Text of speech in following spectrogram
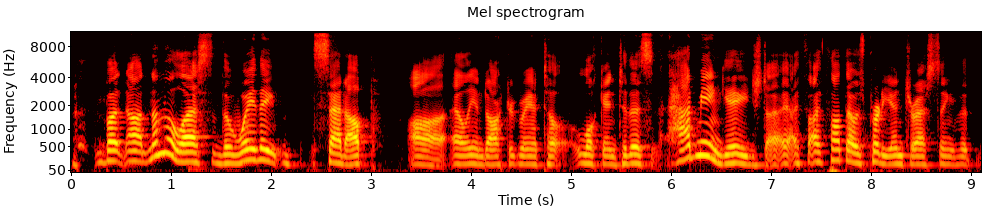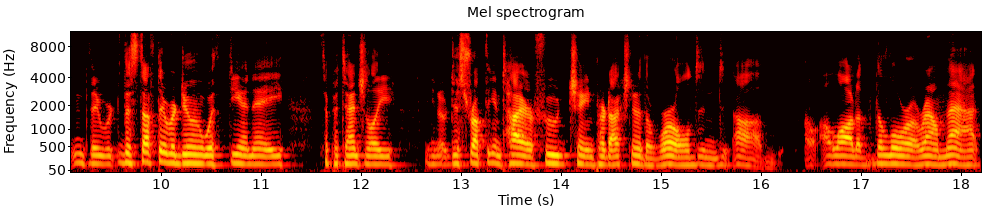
but uh, nonetheless, the way they set up uh, Ellie and Dr. Grant to look into this had me engaged. I, I, th- I, thought that was pretty interesting that they were the stuff they were doing with DNA to potentially you know disrupt the entire food chain production of the world and um, a, a lot of the lore around that.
